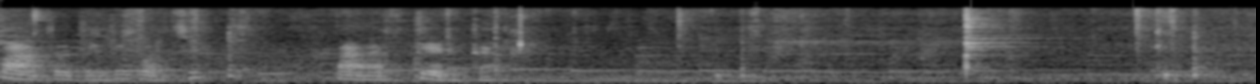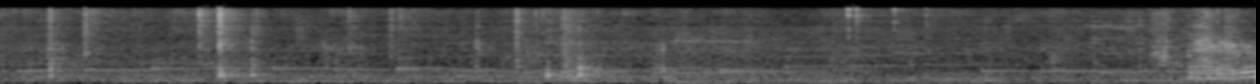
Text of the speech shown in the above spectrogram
പാത്രത്തിലേക്ക് കുറച്ച് പകർത്തിയെടുക്കാം ഞാനൊരു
